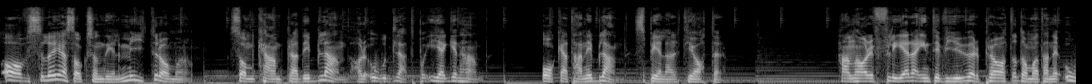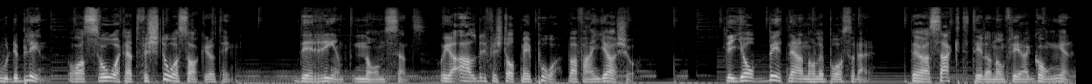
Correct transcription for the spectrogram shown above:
avslöjas också en del myter om honom, som Kamprad ibland har odlat på egen hand och att han ibland spelar teater. Han har i flera intervjuer pratat om att han är ordblind och har svårt att förstå saker och ting. Det är rent nonsens och jag har aldrig förstått mig på varför han gör så. Det är jobbigt när han håller på sådär. Det har jag sagt till honom flera gånger,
